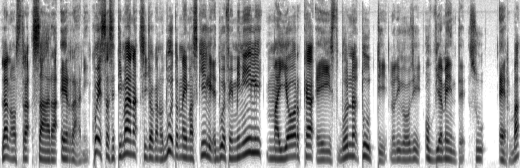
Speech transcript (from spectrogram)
la nostra Sara Errani. Questa settimana si giocano due tornei maschili e due femminili, Mallorca e Eastbourne, tutti, lo dico così, ovviamente su erba,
